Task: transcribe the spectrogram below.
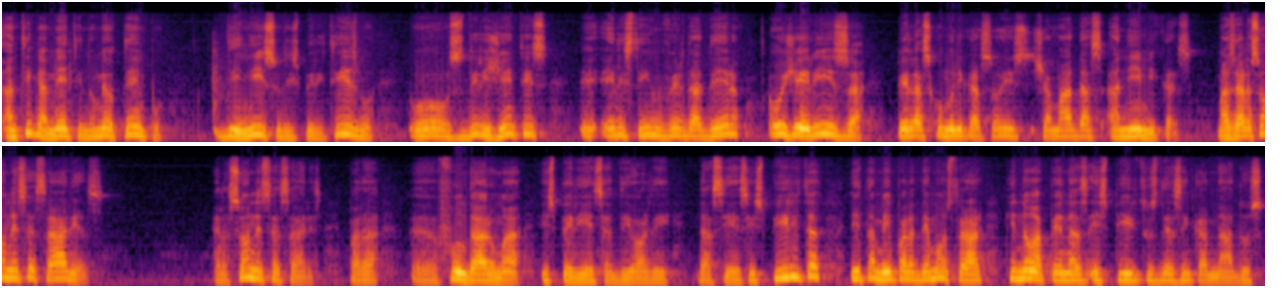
antigamente, no meu tempo de início do Espiritismo, os dirigentes eles tinham verdadeira ojeriza pelas comunicações chamadas anímicas, mas elas são necessárias. Elas são necessárias para eh, fundar uma experiência de ordem da ciência espírita e também para demonstrar que não apenas espíritos desencarnados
